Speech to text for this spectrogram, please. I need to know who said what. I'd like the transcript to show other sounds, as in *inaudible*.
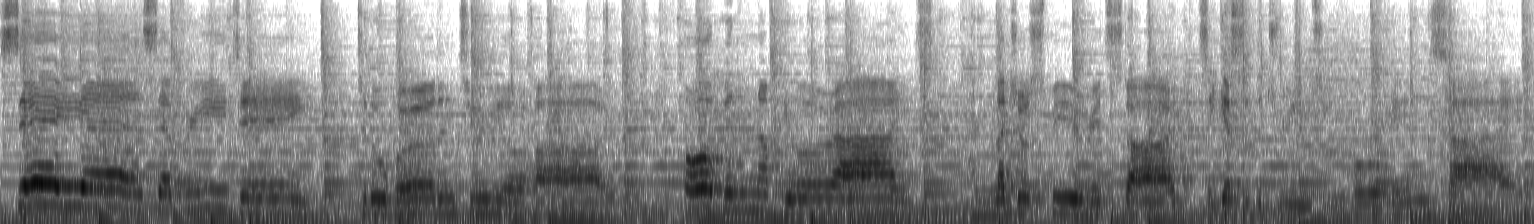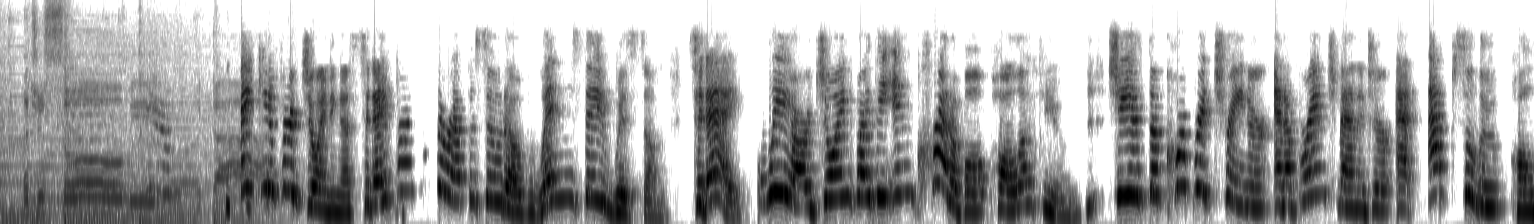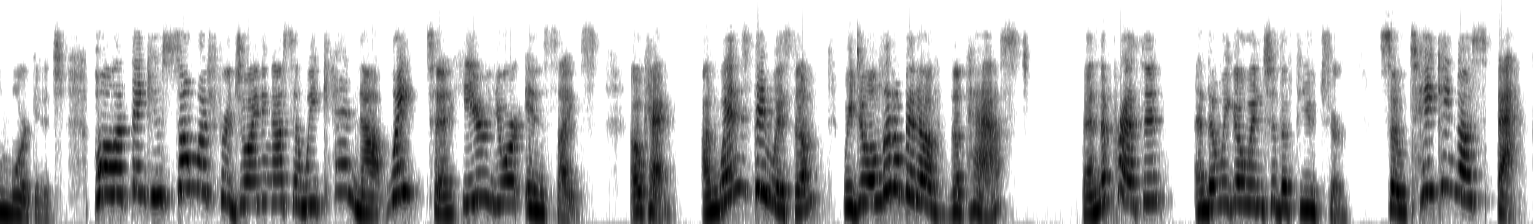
Speaker 1: Say yes every day to the world and to your heart. Open up your eyes and let your spirit start. Say yes to the dreams you hold inside. Let your soul be your.
Speaker 2: Thank you for joining us today for another episode of Wednesday Wisdom. Today, we are joined by the incredible Paula Huhn. She is the corporate trainer and a branch manager at Absolute Home Mortgage. Paula, thank you so much for joining us, and we cannot wait to hear your insights. Okay, on Wednesday Wisdom, we do a little bit of the past, then the present, and then we go into the future. So, taking us back,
